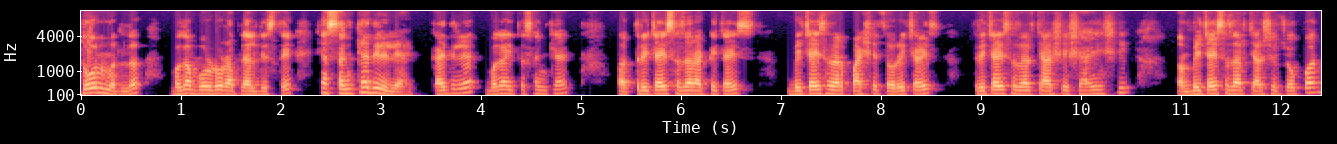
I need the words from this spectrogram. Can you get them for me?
दोन मधलं बघा बोर्डवर आपल्याला दिसते. ह्या संख्या दिलेल्या आहेत. काय दिल्या आहेत? बघा इथं संख्या आहेत. त्रेचाळीस हजार अठ्ठेचाळीस बेचाळीस हजार पाचशे चौवेचाळीस त्रेचाळीस हजार चारशे शहाऐंशी बेचाळीस हजार चारशे चोपन्न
